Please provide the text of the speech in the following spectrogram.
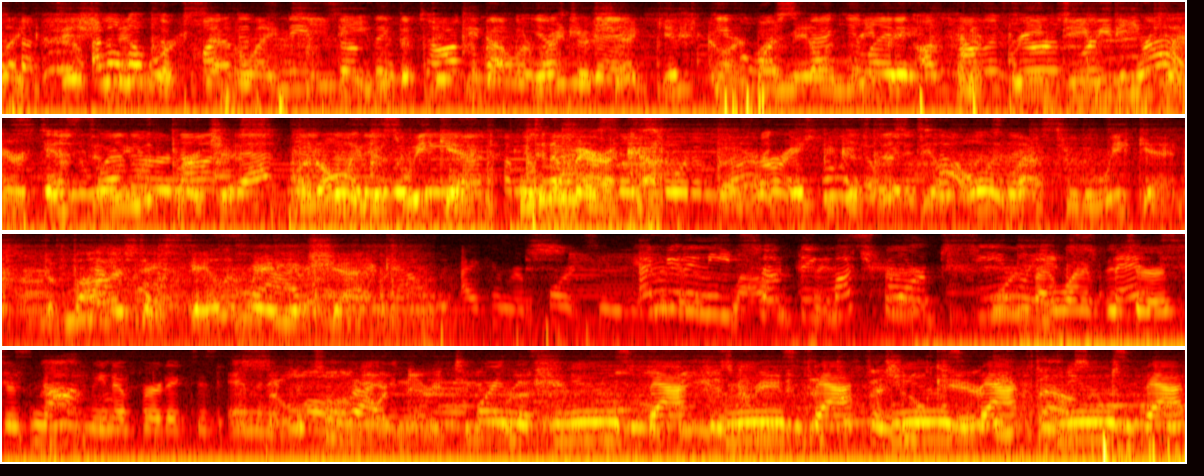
Like Dish I don't know if Network Satellite TV with a $50. Radio Shack gift card by mail and rebate and a free jurors were DVD player instantly with purchase, but only this weekend in America. But hurry, because this deal only lasts through the weekend. The Father's Day sale at Radio Shack reports I'm going to need something much more obscenely by one of the jurors does not mean a verdict is imminent. So long, ordinary toothbrush. News back, news back, news back, news back,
